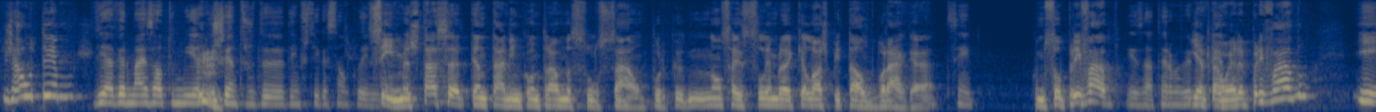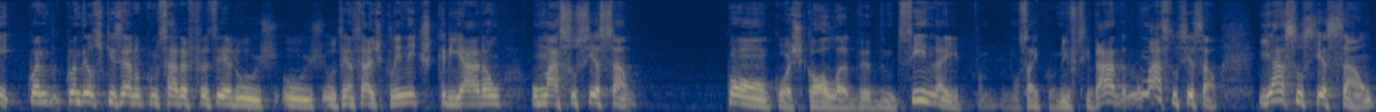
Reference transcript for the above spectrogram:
já o temos. Devia haver mais autonomia nos centros de, de investigação clínica. Sim, mas está-se a tentar encontrar uma solução, porque não sei se se lembra daquele hospital de Braga. Sim. Começou privado. Exato, era uma E então era privado. E quando, quando eles quiseram começar a fazer os, os, os ensaios clínicos, criaram uma associação com, com a escola de, de medicina e não sei, com a universidade, uma associação. E a associação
